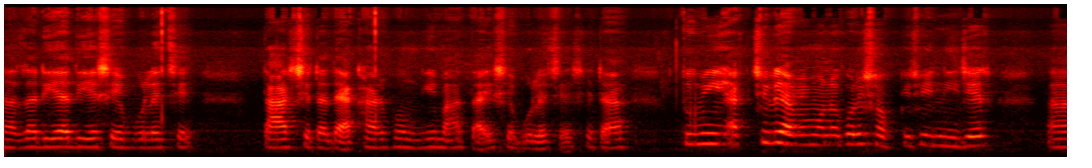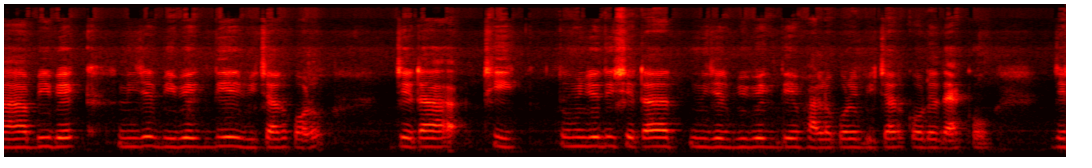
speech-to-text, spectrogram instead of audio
নাজারিয়া দিয়ে সে বলেছে, তার সেটা দেখার ভঙ্গিমা তাই সে বলেছে। সেটা তুমি অ্যাকচুয়ালি আমি মনে করি সব কিছুই নিজের বিবেক নিজের বিবেক দিয়ে বিচার করো, যেটা ঠিক। তুমি যদি সেটা নিজের বিবেক দিয়ে ভালো করে বিচার করে দেখো যে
